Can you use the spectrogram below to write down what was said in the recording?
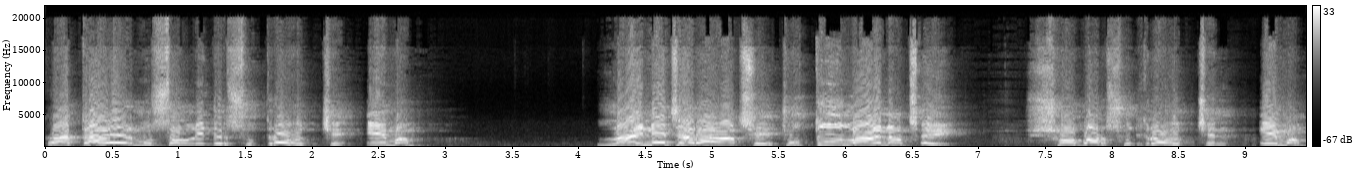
কাতারের মুসল্লিদের সূত্র হচ্ছে এমাম। লাইনে যারা আছে, যত লাইন আছে, সবার সূত্র হচ্ছেন এমাম।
